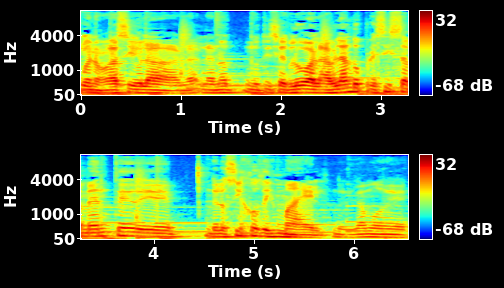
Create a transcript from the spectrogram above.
Bueno, ha sido la, la- la not- noticia global, hablando precisamente de, de los hijos de Ismael, digamos, de,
